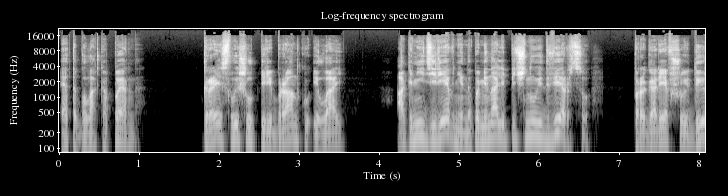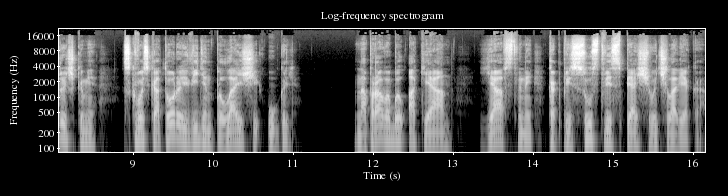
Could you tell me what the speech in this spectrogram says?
Это была Каперна. Грей слышал перебранку и лай. Огни деревни напоминали печную дверцу, прогоревшую дырочками, сквозь которые виден пылающий уголь. Направо был океан, явственный, как присутствие спящего человека.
